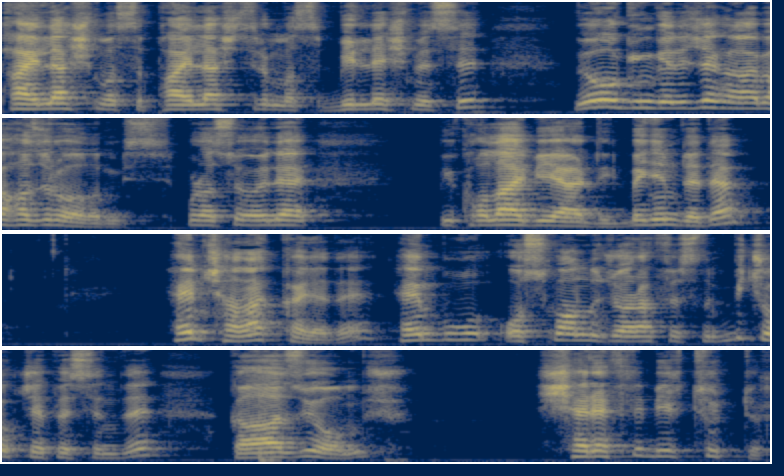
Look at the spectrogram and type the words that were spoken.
paylaşması, paylaştırması, birleşmesi ve o gün gelecek abi hazır olalım biz. Burası öyle bir kolay bir yer değil. Benim dedem hem Çanakkale'de hem bu Osmanlı coğrafyasının birçok cephesinde gazi olmuş şerefli bir Türktür.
